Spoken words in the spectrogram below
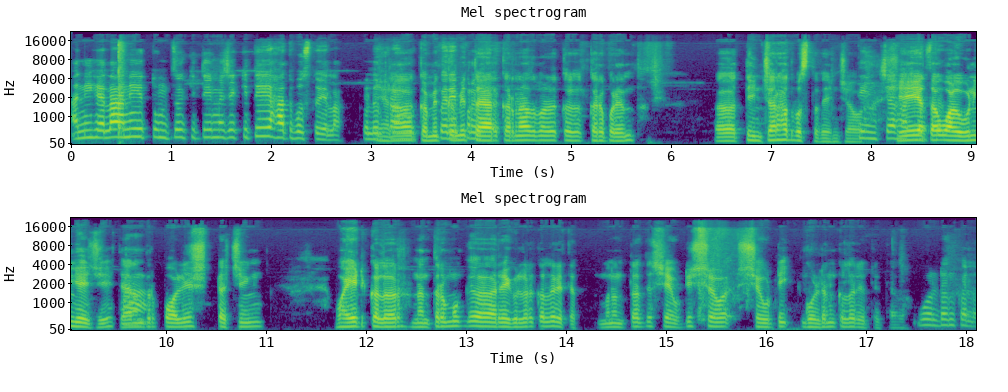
आणि ह्याला आणि तुमचं किती म्हणजे किती हात बसतो याला? कलर कमीत कमी तयार करणार करेपर्यंत तीन चार हात बसतात त्यांच्यावर हे आता. वाळवून घ्यायची. त्यानंतर पॉलिश टचिंग व्हाईट कलर नंतर मग रेग्युलर कलर येतात. मग नंतर ते शेवटी शेव- शेवटी गोल्डन कलर येते त्याला. गोल्डन कलर.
